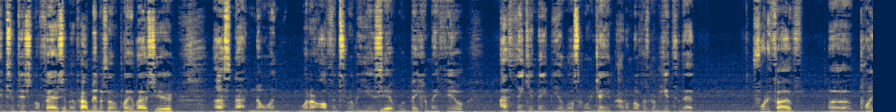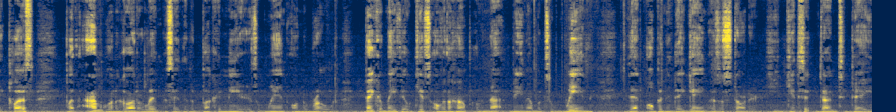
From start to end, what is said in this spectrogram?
in traditional fashion of how Minnesota played last year, us not knowing what our offense really is yet with Baker Mayfield, I think it may be a low scoring game. I don't know if it's going to get to that 45 uh, point plus, but I'm going to go out on a limb and say that the Buccaneers win on the road. Baker Mayfield gets over the hump of not being able to win that opening day game as a starter. He gets it done today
